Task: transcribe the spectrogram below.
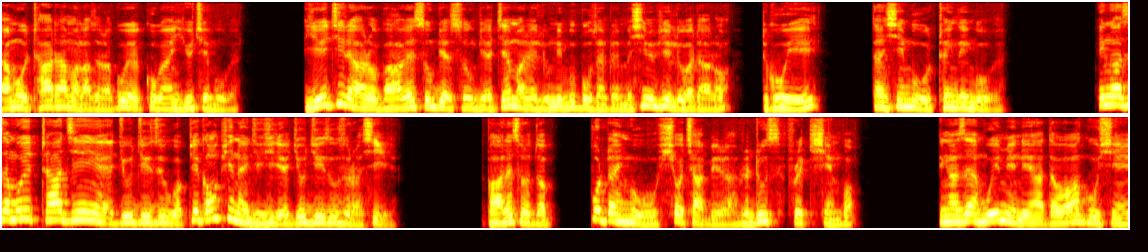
ဒါမှမဟုတ်ထားထားမှာလားဆိုတာကိုယ့်ရဲ့ကိုယ်ပိုင်ရွေးချယ်မှုပဲအရေးကြီးတာကတော့ဘာပဲဆုံးဖြတ်ဆုံးဖြတ်ကျမ်းမာတဲ့လူနေမှုပုံစံတွေမရှိမဖြစ်လိုအပ်တာတော့တကိုယ်ရေးတန်ရှင်းမှုကိုထိမ့်သိမ့်ဖို့ပဲအင်္ဂါစမွေးထားခြင်းရဲ့အကျိုးကျေးဇူးကဖြစ်ကောင်းဖြစ်နိုင်ခြေရှိတဲ့အကျိုးကျေးဇူးဆိုတာရှိတယ်ဘာလဲဆိုတော့ ပုတ်တိုက်မှုကို short ချပေးတာ reduce friction ပေါ့အင်္ဂါဆက်အမွေးမြင်တွေကတဘာဝကူရှင်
